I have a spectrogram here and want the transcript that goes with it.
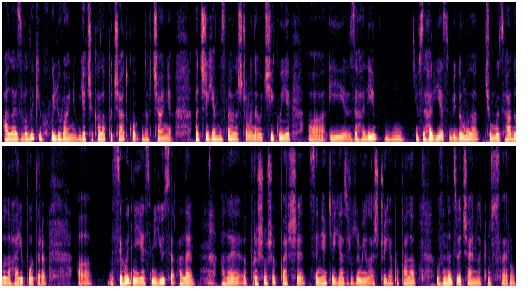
але з великим хвилюванням я чекала початку навчання, адже я не знала, що мене очікує. І взагалі, і взагалі я собі думала, чомусь згадувала Гаррі Поттера. Сьогодні я сміюся, але, але пройшовши перше заняття, я зрозуміла, що я попала в надзвичайну атмосферу.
